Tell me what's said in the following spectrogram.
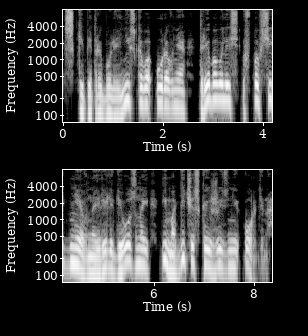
Скипетры более низкого уровня требовались в повседневной религиозной и магической жизни ордена.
